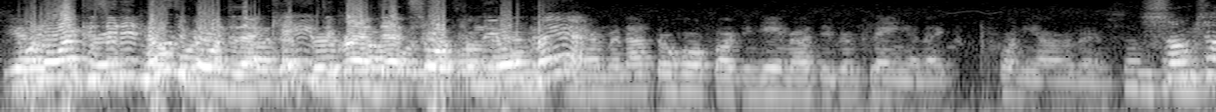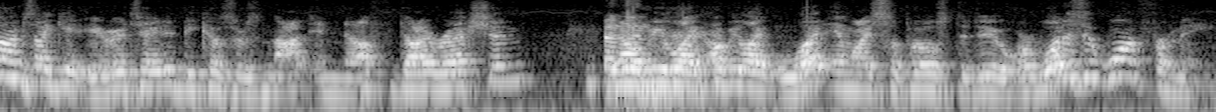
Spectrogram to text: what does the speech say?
Yeah, Well, like why? the 'Cause they didn't know to go into that cave to grab that sword from the old man. But not the whole fucking game after you've been playing it like 20 hours in. Sometimes I get irritated because there's not enough direction, and, And I'll be like, I'll be like, what am I supposed to do, or what does it want from me?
